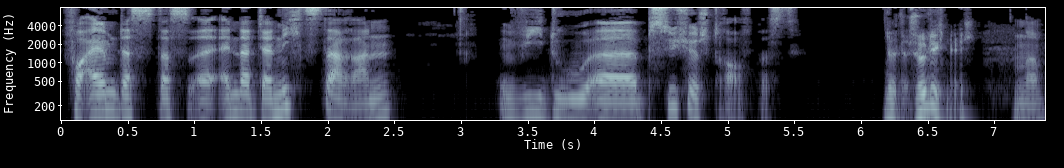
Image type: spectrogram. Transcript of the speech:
Vor allem, das, das äh, ändert ja nichts daran, wie du äh, psychisch drauf bist. Ja, natürlich nicht. Ne?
